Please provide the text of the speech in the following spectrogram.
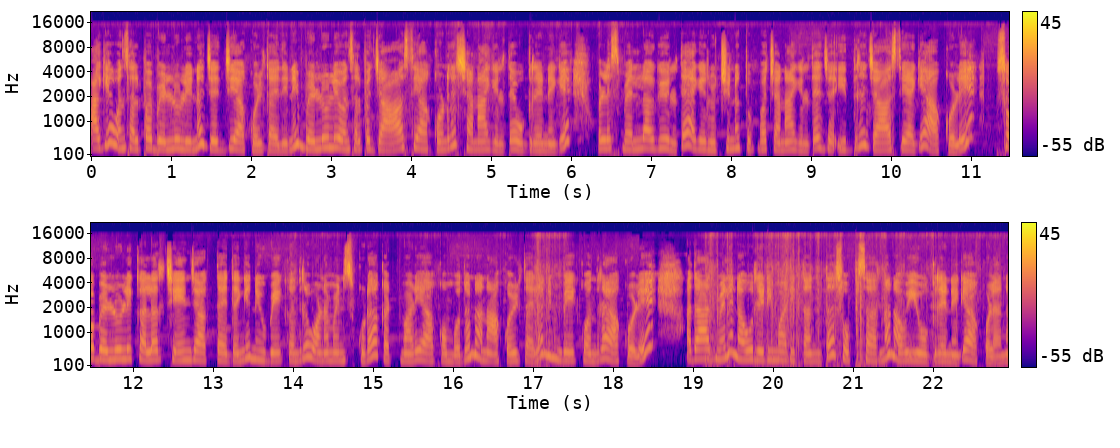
ಹಾಗೆ ಒಂದು ಸ್ವಲ್ಪ ಬೆಳ್ಳುಳ್ಳಿನ ಜಜ್ಜಿ ಹಾಕ್ಕೊಳ್ತಾ ಇದ್ದೀನಿ. ಬೆಳ್ಳುಳ್ಳಿ ಒಂದು ಸ್ವಲ್ಪ ಜಾಸ್ತಿ ಹಾಕ್ಕೊಂಡ್ರೆ ಚೆನ್ನಾಗಿರುತ್ತೆ ಒಗ್ಗರಣೆಗೆ. ಒಳ್ಳೆ ಸ್ಮೆಲ್ಲಾಗಿಯೂ ಇರುತ್ತೆ, ಹಾಗೆ ರುಚಿನೂ ತುಂಬ ಚೆನ್ನಾಗಿರುತ್ತೆ. ಜ ಇದ್ದರೆ ಜಾಸ್ತಿಯಾಗಿ ಹಾಕ್ಕೊಳ್ಳಿ ಸೊ ಬೆಳ್ಳುಳ್ಳಿ ಕಲರ್ ಚೇಂಜ್ ಆಗ್ತಾ ಇದ್ದಂಗೆ ನೀವು ಬೇಕಂದರೆ ಒಣಮೆಣಸು ಕೂಡ ಕಟ್ ಮಾಡಿ ಹಾಕೊಬೋದು. ನಾನು ಹಾಕ್ಕೊಳ್ತಾ ಇಲ್ಲ, ನಿಮ್ಗೆ ಬೇಕು ಅಂದರೆ ಹಾಕ್ಕೊಳ್ಳಿ ಅದಾದಮೇಲೆ ನಾವು ರೆಡಿ ಮಾಡಿದ್ದಂಥ ಸೊಪ್ಪು ಸಾರನ್ನ ನಾವು ಈ ಒಗ್ಗರಣೆಗೆ ಹಾಕ್ಕೊಳ್ಳೋಣ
